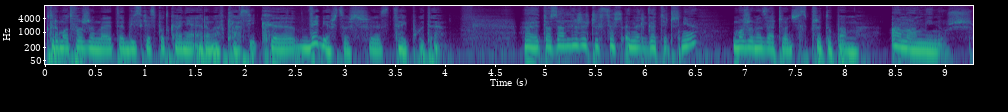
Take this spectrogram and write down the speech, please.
którym otworzymy te bliskie spotkania RMF Classic. Wybierz coś z tej płyty. E, To zależy, czy chcesz energetycznie? Możemy zacząć z przytupem. Aman Minusz.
